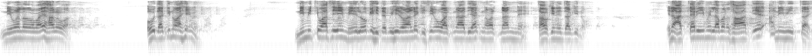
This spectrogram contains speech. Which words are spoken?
නිවන තමයි හරවත්. ඔහු දකින්නවා එහෙම. නිමිති වශයෙන් මේ ලෝකේ හිත පිහිරවන්න කිසිම වටිනා දෙයක් නවත්නන්නේ නැහැ. තව කෙනෙක් දකින්නවා. එන අත්හැරීමෙන් ලබන සාන්තිය අනිමිත්තයි.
